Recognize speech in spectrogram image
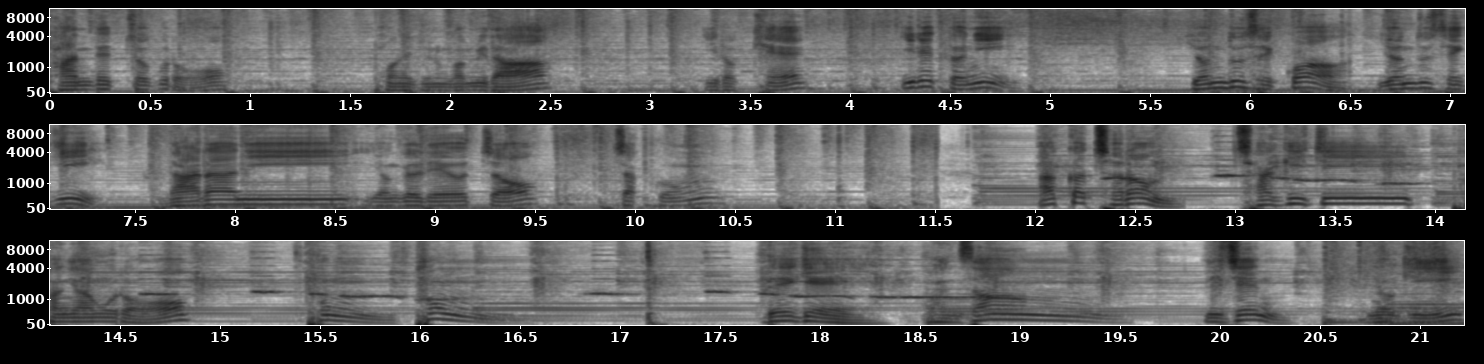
반대쪽으로 보내주는 겁니다. 이렇게 이랬더니 연두색과 연두색이 나란히 연결되었죠. 짝꿍. 아까처럼 자기 집 방향으로 풍풍 네개 완성. 이젠 여기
